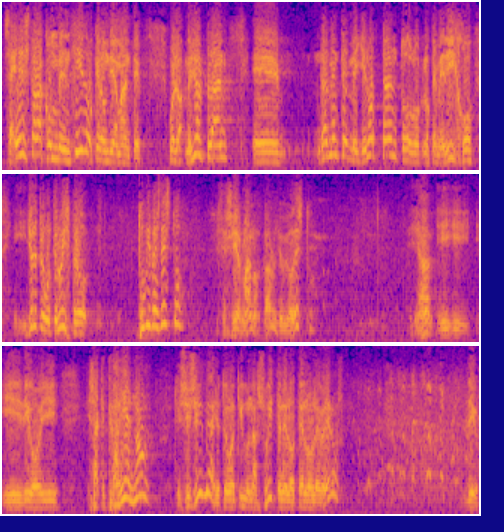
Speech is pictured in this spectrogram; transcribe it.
O sea, él estaba convencido que era un diamante. Bueno, me dio el plan, eh, realmente me llenó tanto lo, que me dijo. Y yo le pregunté, Luis, pero ¿tú vives de esto? dice, sí, hermano, claro, yo vivo de esto. Y, y, digo, y, o sea, que te va bien, ¿no? Dice, sí, sí, mira, yo tengo aquí una suite en el Hotel Los Lebreros. Digo,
